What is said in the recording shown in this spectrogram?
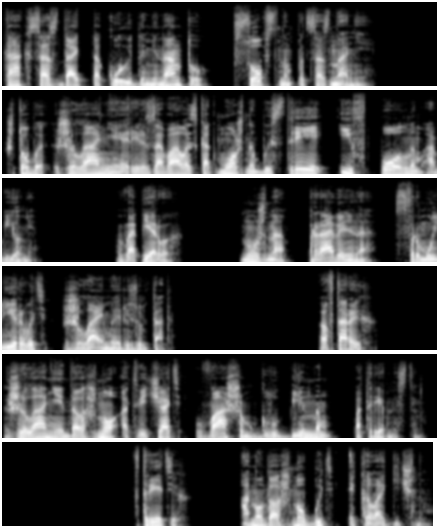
Как создать такую доминанту в собственном подсознании, чтобы желание реализовалось как можно быстрее и в полном объеме. Во-первых, нужно правильно сформулировать желаемый результат. Во-вторых, желание должно отвечать вашим глубинным потребностям. В-третьих, оно должно быть экологичным.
